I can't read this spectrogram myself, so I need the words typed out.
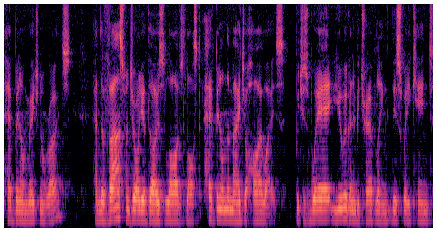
have been on regional roads and the vast majority of those lives lost have been on the major highways which is where you are going to be travelling this weekend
